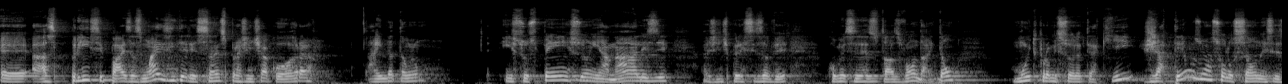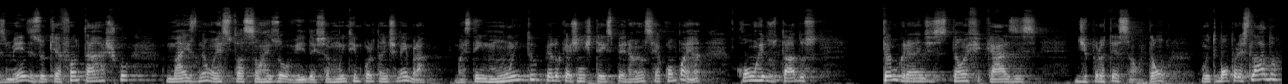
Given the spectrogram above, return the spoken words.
é, as principais, as mais interessantes para a gente agora, ainda estão em suspenso, em análise. A gente precisa ver como esses resultados vão dar. Então, muito promissor até aqui. Já temos uma solução nesses meses, o que é fantástico, mas não é situação resolvida. Isso é muito importante lembrar. Mas tem muito pelo que a gente tem esperança e acompanhar com resultados tão grandes, tão eficazes de proteção. Então, muito bom por esse lado,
